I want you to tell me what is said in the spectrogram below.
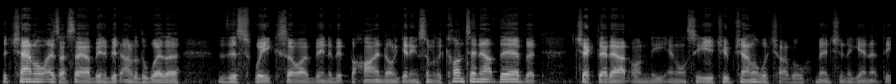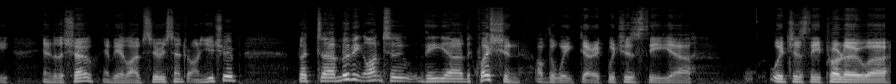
the channel. As I say, I've been a bit under the weather this week, so I've been a bit behind on getting some of the content out there, but check that out on the NLSC YouTube channel, which I will mention again at the end of the show, NBA Live Series Center on YouTube. But uh, moving on to the uh, the question of the week, Derek, which is the uh, which is the proto uh,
